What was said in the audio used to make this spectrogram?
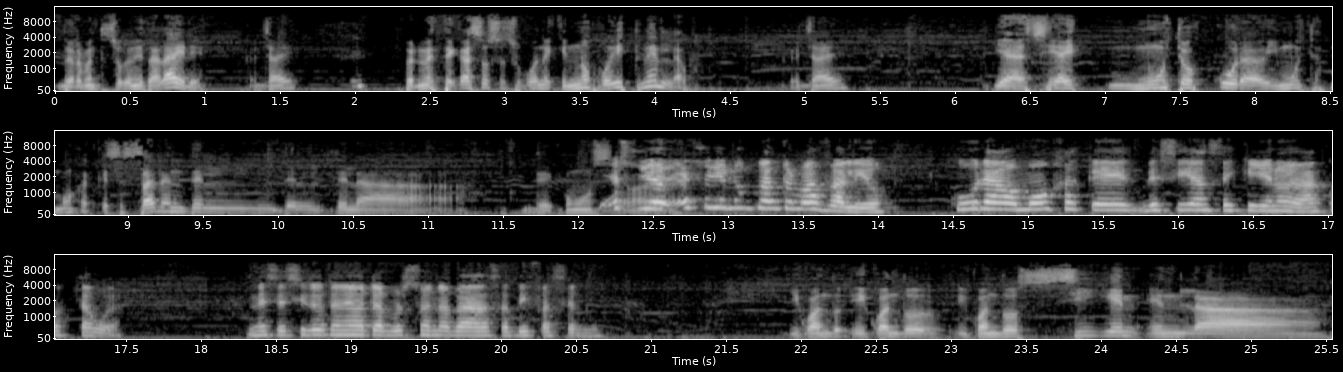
De repente su canita al aire, ¿cachai? Pero en este caso se supone que no podéis tenerla, ¿cachai? Y así hay muchos curas y muchas monjas que se salen del, del, de la... De, ¿Cómo se Eso llama? yo, eso yo lo encuentro más válido. Cura o monjas que decidan si es que yo no me banco a esta wea. Necesito tener otra persona para satisfacerme. Y cuando, y cuando, y cuando siguen en la...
